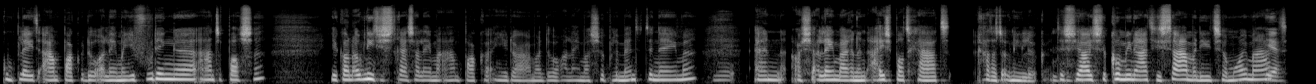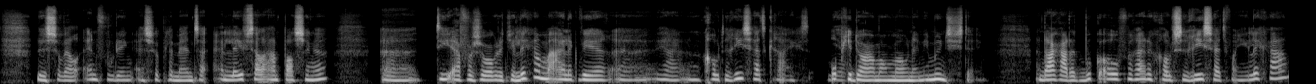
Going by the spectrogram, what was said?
compleet aanpakken door alleen maar je voeding eh, aan te passen. Je kan ook niet je stress alleen maar aanpakken en je darmen door alleen maar supplementen te nemen. Nee. En als je alleen maar in een ijsbad gaat, gaat het ook niet lukken. Het is juist de combinatie samen die het zo mooi maakt. Dus zowel en voeding en supplementen en leefstijlaanpassingen. Eh, die ervoor zorgen dat je lichaam eigenlijk weer eh, ja, een grote reset krijgt op Ja. je darmhormonen en immuunsysteem. En daar gaat het boek over, hè, de grootste reset van je lichaam.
